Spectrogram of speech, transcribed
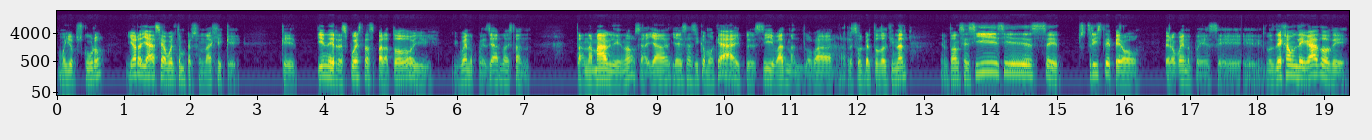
muy oscuro, y ahora ya se ha vuelto un personaje que, que tiene respuestas para todo y y bueno, pues ya no es tan, tan amable, ¿no? O sea, ya, ya es así como que, ay, pues sí, Batman lo va a resolver todo al final. Entonces sí, sí es eh, pues, triste, pero, pero bueno, pues eh, nos deja un legado de,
